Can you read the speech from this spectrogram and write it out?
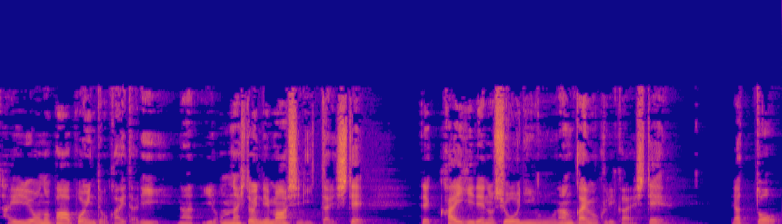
大量のパワーポイントを書いたり、ないろんな人に根回しに行ったりして、で、会議での承認を何回も繰り返して、やっと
